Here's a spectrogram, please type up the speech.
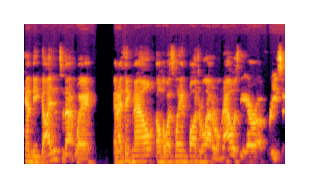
can be guided to that way and I think now on the Wesleyan quadrilateral, now is the era of reason.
